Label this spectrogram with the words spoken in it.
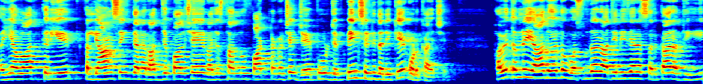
અહીંયા વાત કરીએ કલ્યાણસિંહ ત્યાંના રાજ્યપાલ છે, રાજસ્થાનનું પાટનગર છે, જયપુર જે પિંક સિટી તરીકે ઓળખાય છે. હવે તમને યાદ હોય તો વસુંધરા રાજ્યની જ્યારે સરકાર હતી,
